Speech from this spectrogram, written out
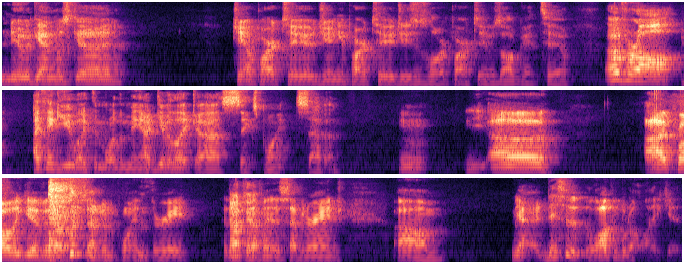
New Again was good. Jail Part Two, Junior Part Two, Jesus Lord Part Two was all good too. Overall, I think you liked it more than me. I'd give it like a six point seven. Mm, Uh, I'd probably give it a seven point three. I think Okay. definitely in the seven range. Um, yeah, this is a lot of people don't like it,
